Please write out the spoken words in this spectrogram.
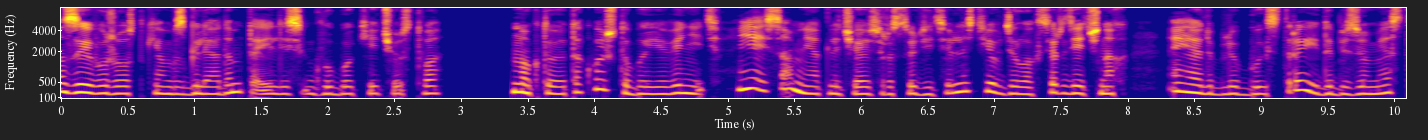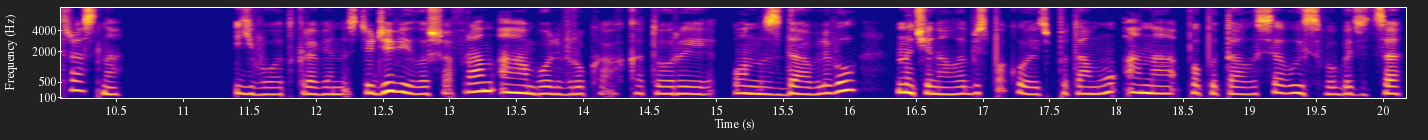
За его жестким взглядом таились глубокие чувства. Но кто я такой, чтобы ее винить? Я и сам не отличаюсь рассудительностью в делах сердечных. Я люблю быстро и до безумия страстно. Его откровенность удивила Шафран, а боль в руках, которые он сдавливал, начинала беспокоить, потому она попыталась высвободиться,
